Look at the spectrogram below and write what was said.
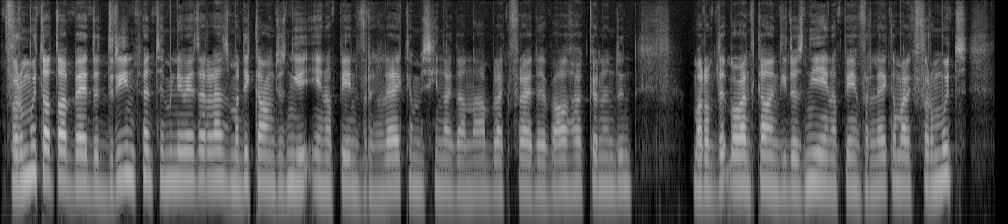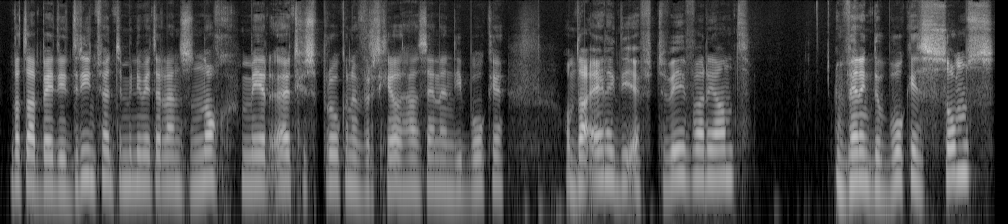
Ik vermoed dat dat bij de 23 mm lens, maar die kan ik dus niet één op één vergelijken. Misschien dat ik dat na Black Friday wel ga kunnen doen. Maar op dit moment kan ik die dus niet één op één vergelijken. Maar ik vermoed dat dat bij die 23 mm lens nog meer uitgesproken een verschil gaat zijn in die bokeh. Omdat eigenlijk die f2 variant, vind ik de bokeh soms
